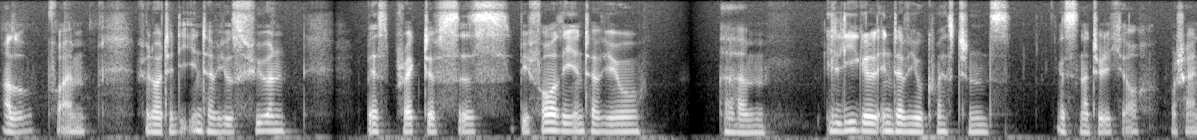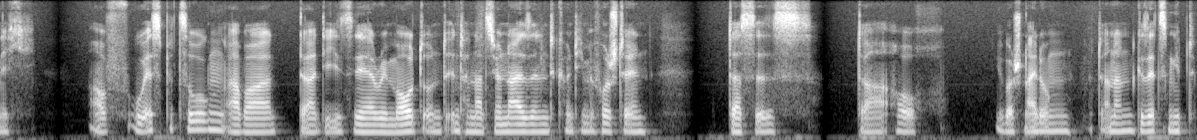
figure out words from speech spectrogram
also vor allem für Leute, die Interviews führen, Best Practices before the interview, ähm, illegal interview questions ist natürlich auch wahrscheinlich auf US bezogen, aber da die sehr remote und international sind, könnte ich mir vorstellen, dass es da auch Überschneidungen mit anderen Gesetzen gibt.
